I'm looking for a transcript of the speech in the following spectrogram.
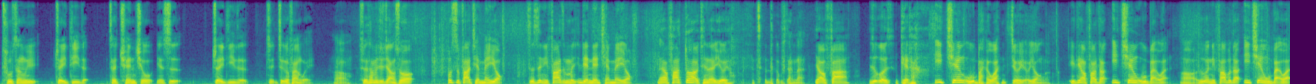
出生率最低的，在全球也是最低的这这个范围啊，所以他们就讲说，不是发钱没用，只是你发这么一点点钱没用，那要发多少钱才有用？真的比较难。要发，如果给他一千五百万就有用了，一定要发到一千五百万哦。如果你发不到一千五百万，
